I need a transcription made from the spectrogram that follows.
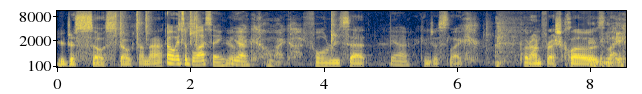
you're just so stoked on that. Oh, it's a blessing. You're yeah, like, oh my god, full reset. yeah. I can just like put on fresh clothes, like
